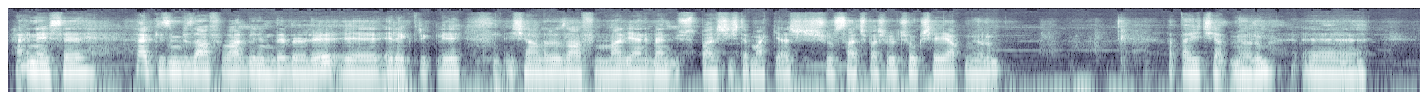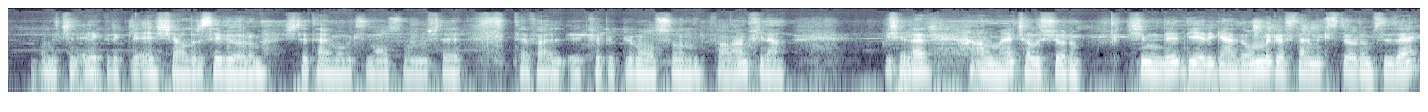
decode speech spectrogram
Her neyse herkesin bir zaafı var benim de böyle e, elektrikli eşyalara zaafım var yani ben üst baş işte makyaj şu saç baş öyle çok şey yapmıyorum hatta hiç yapmıyorum eee onun için elektrikli eşyaları seviyorum. İşte termomixim olsun, işte tefal e, köpüklüm olsun falan filan. Bir şeyler almaya çalışıyorum. Şimdi diğeri geldi. Onu da göstermek istiyorum size.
